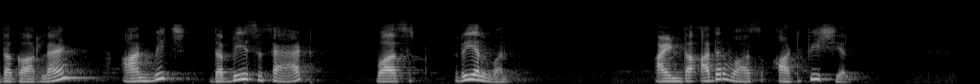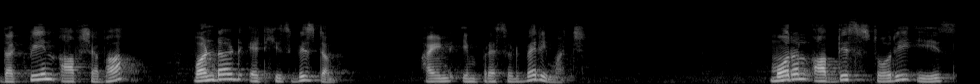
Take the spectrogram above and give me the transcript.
The garland on which the beast sat was real one and the other was artificial. The queen of Sheba wondered at his wisdom and impressed very much. Moral of this story is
